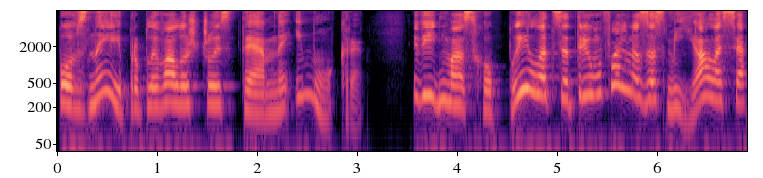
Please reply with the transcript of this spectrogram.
Повз неї пропливало щось темне і мокре. Відьма схопила це, тріумфально засміялася,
